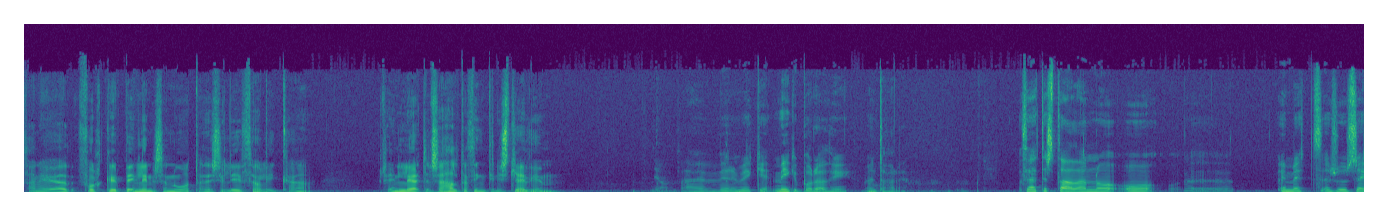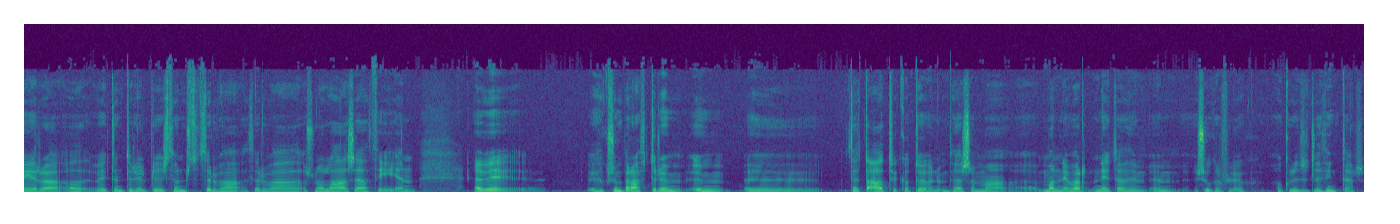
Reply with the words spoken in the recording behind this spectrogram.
Þannig að fólk er beinleginnist að nota þessi lif þá líka reynilega til þess að halda þingdin í skefjum. Já, það hefur verið mikið, mikið búið á því undarfærið Þetta er staðan og einmitt eins og þú segir að, að veitendur helbriðistjónustu þurfa, þurfa að laða sig að því. En ef við hugsun bara aftur um, um uh, þetta atvik á dögunum þar sem að manni var neitað um, um sjúkraflög á grundullið þingdar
